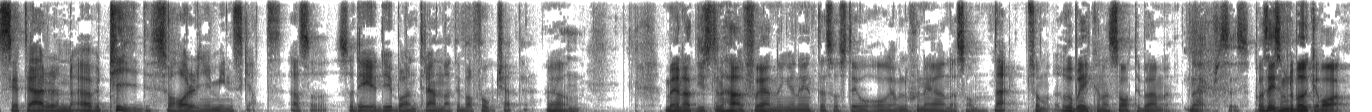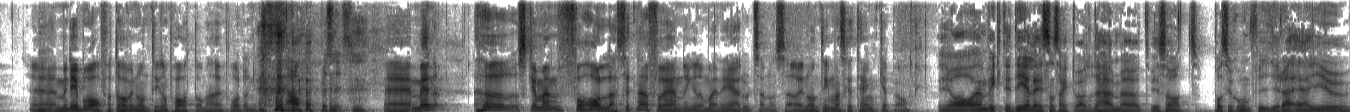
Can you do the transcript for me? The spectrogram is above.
CTR'n över tid så har den ju minskat. Alltså, så det är ju bara en trend att det bara fortsätter. Ja. Mm. Men att just den här förändringen är inte så stor och revolutionerande som, Nej. som rubrikerna sa till början med. Nej, precis. Precis som det brukar vara. Eh, Mm. Men det är bra för då har vi någonting att prata om här i podden. Ja, precis. Eh, Men hur ska man förhålla sig till den här förändringen om man är AdWords-annonsör? Är det någonting man ska tänka på? Ja, en viktig del är som sagt var det här med att vi sa att position 4 är ju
